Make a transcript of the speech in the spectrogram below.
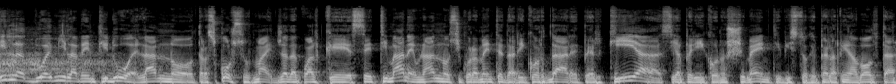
Il 2022, l'anno trascorso ormai già da qualche settimana, è un anno sicuramente da ricordare per Kia, sia per i conoscimenti, visto che per la prima volta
